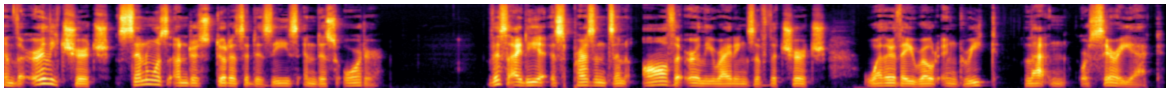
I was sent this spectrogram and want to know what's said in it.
In the early church, sin was understood as a disease and disorder. This idea is present in all the early writings of the church, whether they wrote in Greek, Latin, or Syriac.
